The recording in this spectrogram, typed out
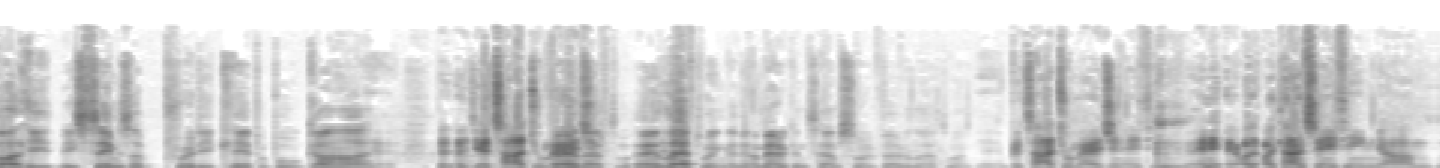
But he, he seems a pretty capable guy. Yeah. But it, it's hard to Very imagine. left, uh, left wing. In American terms, sorry, very left wing. Yeah, it's hard to imagine anything. Any, I I can't see anything um,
